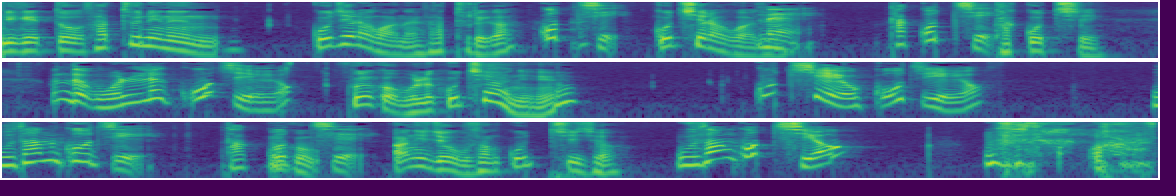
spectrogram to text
이게 또 사투리는 꼬지라고 하나요, 사투리가? 꼬치. 꼬치라고 하죠. 네. 닭꼬치. 닭꼬치. 근데 원래 꼬지예요? 그러니까 원래 꽃이 아니에요? 꽃이에요, 꼬지예요? 우산 꼬지, 닭꼬치. 그러니까, 아니죠, 우산 꽃이죠. 우산 꽃이요? 우산 꼬지.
